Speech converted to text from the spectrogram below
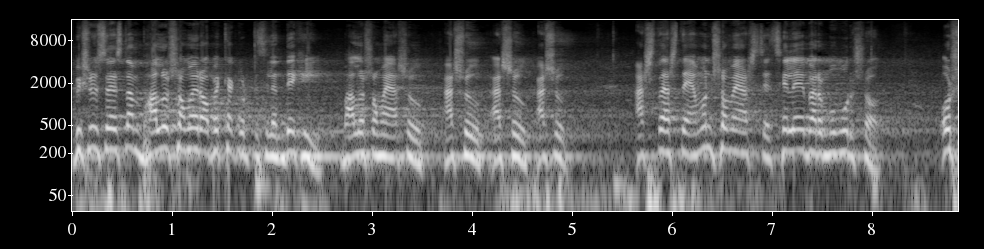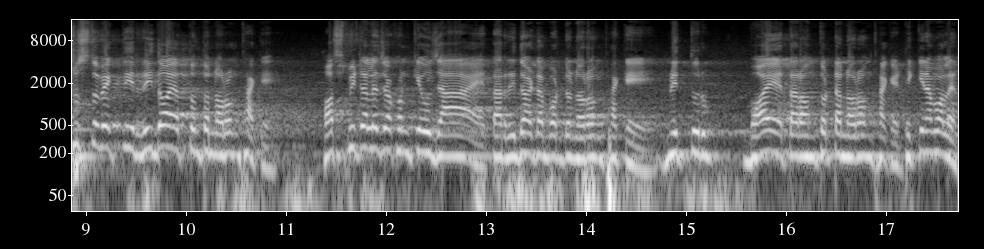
বিষ্ণু ইসা ইসলাম, ভালো সময়ের অপেক্ষা করতেছিলেন। দেখি, ভালো সময় আসুক আসুক আসুক আসুক। আস্তে আস্তে এমন সময় আসছে, ছেলে এবার মুমূর্ষ। অসুস্থ ব্যক্তির হৃদয় অত্যন্ত নরম থাকে। হসপিটালে যখন কেউ যায়, তার হৃদয়টা বড্ড নরম থাকে। মৃত্যুর ভয়ে তার অন্তরটা নরম থাকে। ঠিক কিনা বলেন?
